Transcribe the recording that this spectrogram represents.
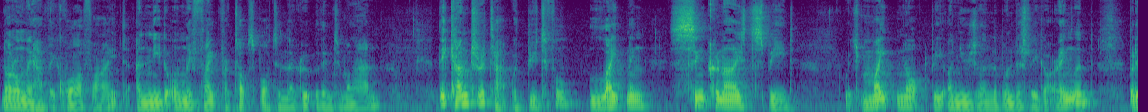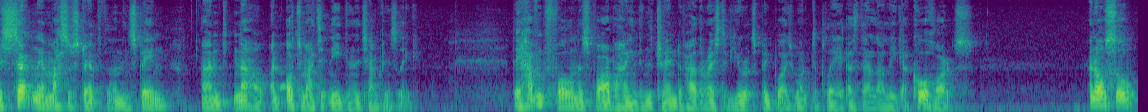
Not only have they qualified and need only fight for top spot in their group with Inter Milan, they counter-attack with beautiful, lightning, synchronised speed, which might not be unusual in the Bundesliga or England, but is certainly a massive strength for them in Spain and now an automatic need in the Champions League. They haven't fallen as far behind in the trend of how the rest of Europe's big boys want to play as their La Liga cohorts. And also,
